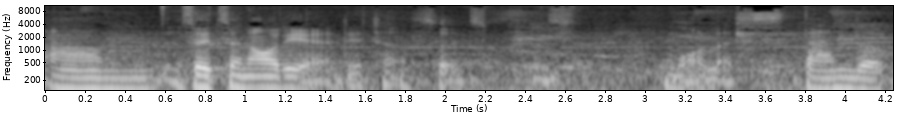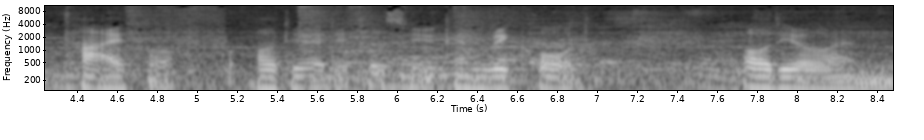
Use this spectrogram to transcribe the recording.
Um, so it's an audio editor, so it's, it's more or less standard type of audio editor, so you can record audio and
